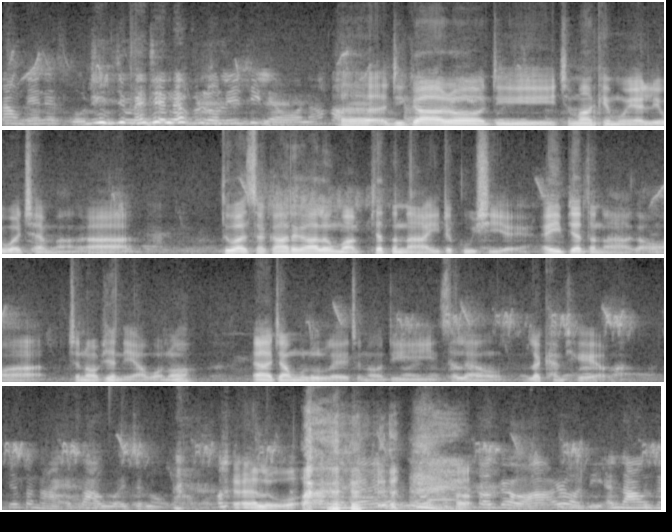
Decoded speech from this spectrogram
တောင့်တင်းတဲ့ supporting ချင်မဲ့တဲ့ဘယ်လိုလေးရှိလဲပေါ့နော်။အဲအဓိကကတော့ဒီကျမခင်မွန်ရဲ့လျှို့ဝှက်ချက်မှာကသူကဇကားတကားလုံးမှာပြဿနာကြီးတစ်ခုရှိရဲအဲ့ဒီပြဿနာကောင်ကကျွန်တော်ဖြစ်နေရပါတော့အဲအကြောင်းမလို့လဲကျွန်တော်ဒီဇလန်ကိုလက်ခံဖြစ်ခဲ့ရပါ ပြဿနာရဲ့အစအဝဲကျွန်တော်ပါပေါ့အဲ့လိုပေါ့ဟုတ်ကဲ့ပါအဲ့တော့ဒီအလောင်းစ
